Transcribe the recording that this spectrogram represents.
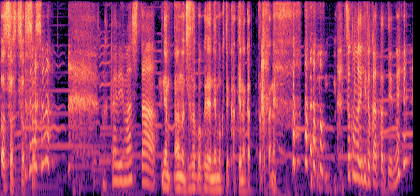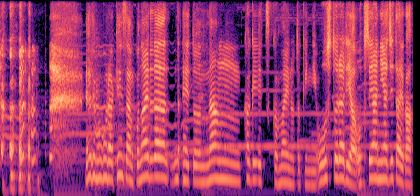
そうそうそうそうわかりました。であの時差ボケで眠くて書けなかったとかね。そこまでひどかったっていうね。いやでもほら、ケンさん、この間、えーと、何ヶ月か前の時にオーストラリア、オセアニア自体が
